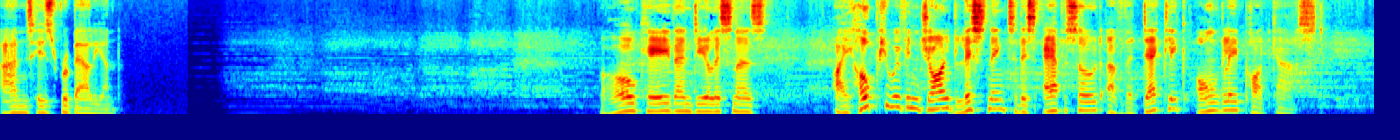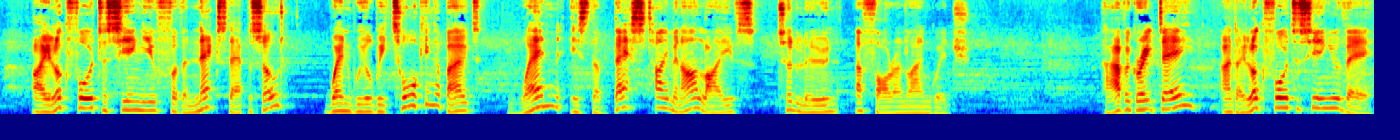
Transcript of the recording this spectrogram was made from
and his rebellion. Okay, then, dear listeners, I hope you have enjoyed listening to this episode of the Declic Anglais podcast. I look forward to seeing you for the next episode when we'll be talking about when is the best time in our lives to learn a foreign language. Have a great day, and I look forward to seeing you there.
